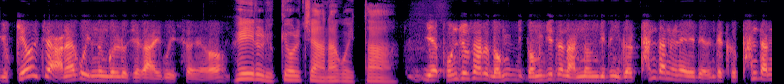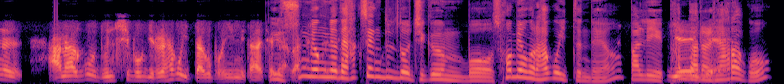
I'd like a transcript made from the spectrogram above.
6개월째 안 하고 있는 걸로 제가 알고 있어요. 회의를 6개월째 안 하고 있다. 예, 본조사를 넘기, 넘기든 안 넘기든 이걸 판단을 해야 되는데 그 판단을 안 하고 눈치 보기를 하고 있다고 보입니다. 제가 이 숙명여대 학생들도 지금 뭐 서명을 하고 있던데요. 빨리 판단을 예, 예. 하라고.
